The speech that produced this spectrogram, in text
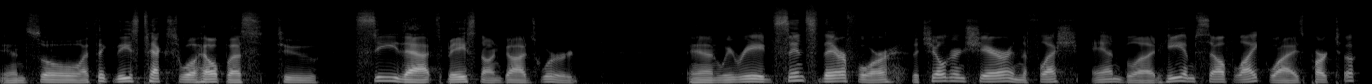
And so I think these texts will help us to see that based on God's word. And we read, Since therefore the children share in the flesh and blood, he himself likewise partook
